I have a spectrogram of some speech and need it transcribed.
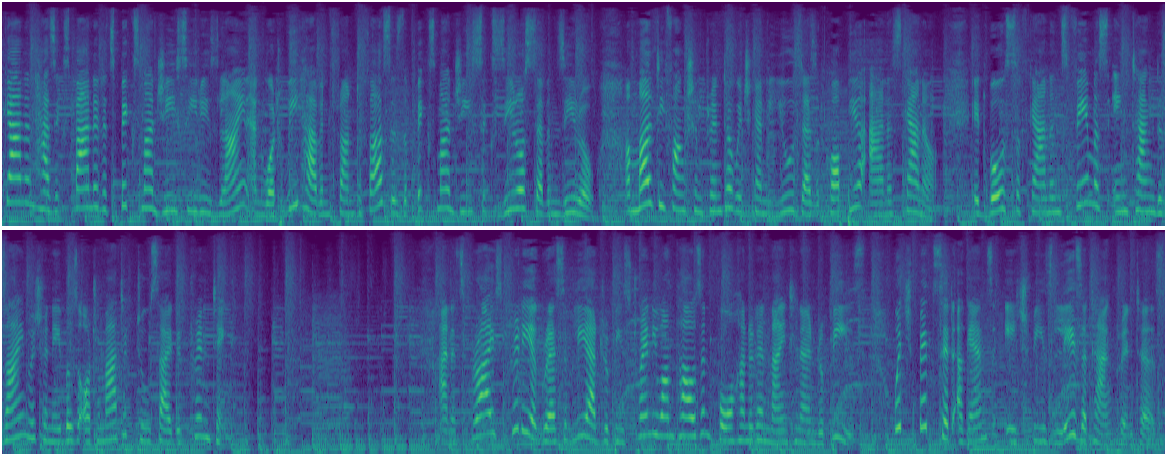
Canon has expanded its Pixma G series line and what we have in front of us is the Pixma G6070, a multi-function printer which can be used as a copier and a scanner. It boasts of Canon's famous ink tank design which enables automatic two-sided printing and it's priced pretty aggressively at rupees 21,499 rupees, which pits it against HP's laser tank printers.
